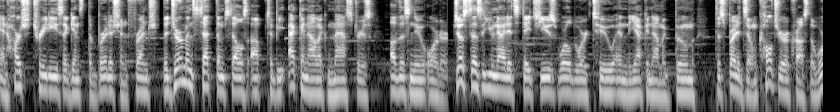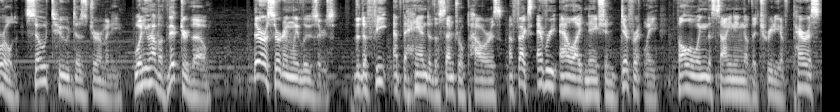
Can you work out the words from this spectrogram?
and harsh treaties against the British and French, the Germans set themselves up to be economic masters of this new order. Just as the United States used World War II and the economic boom to spread its own culture across the world, so too does Germany. When you have a victor, though, there are certainly losers. The defeat at the hand of the Central Powers affects every Allied nation differently following the signing of the Treaty of Paris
